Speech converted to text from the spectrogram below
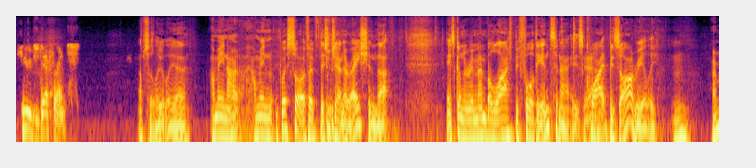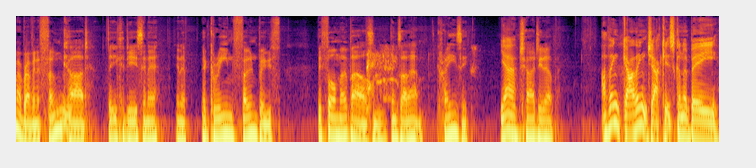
huge difference. Absolutely, yeah. I mean, I, I mean, we're sort of of this generation that it's going to remember life before the internet. It's Yeah. quite bizarre, really. I remember having a phone card that you could use in a in a, a green phone booth before mobiles and things like that. Crazy. Yeah, Charge it up. I think I think Jack, it's going to be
